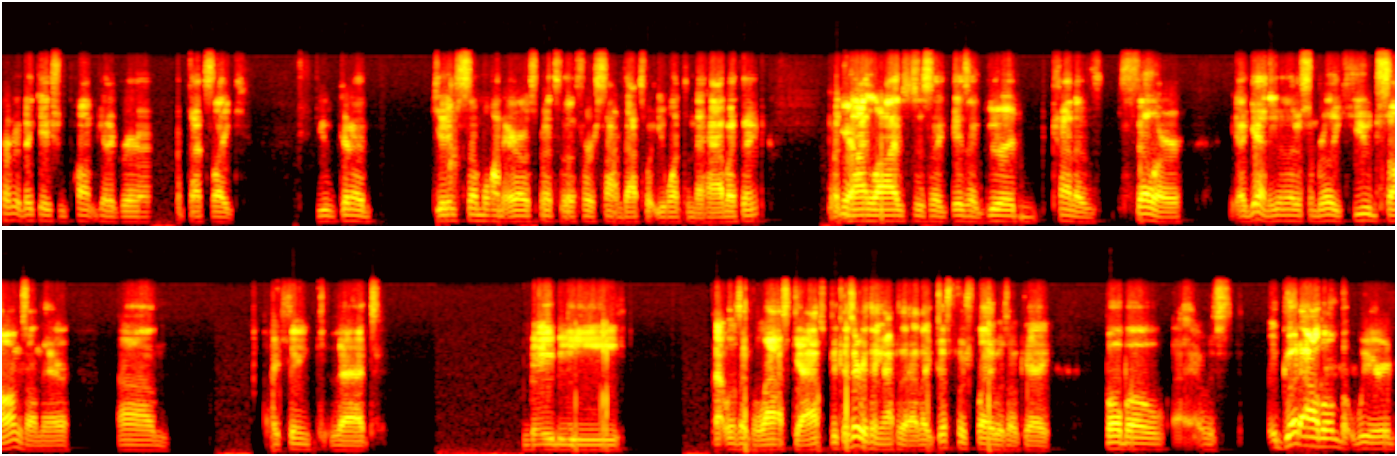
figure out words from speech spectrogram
Permanent Vacation Pump, Get a Grip, that's like, you're going to give someone Aerosmith for the first time, that's what you want them to have, I think. But yeah. Nine Lives is a, is a good kind of filler. Again, even though there's some really huge songs on there, um, I think that maybe that was like the last gasp because everything after that, like just push play was okay. Bobo, uh, it was a good album but weird.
